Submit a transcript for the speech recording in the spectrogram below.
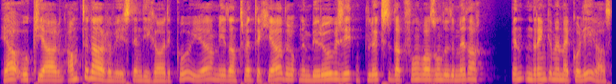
ja, ook jaren ambtenaar geweest in die Gouden Kooi. Ja. Meer dan twintig jaar er op een bureau gezeten. Het leukste dat ik vond was onder de middag pinten drinken met mijn collega's.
